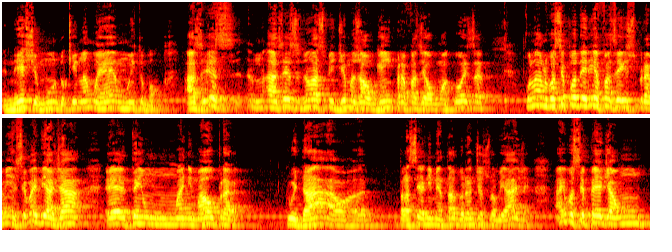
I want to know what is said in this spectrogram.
neste mundo que não é muito bom. Às vezes, às vezes nós pedimos a alguém para fazer alguma coisa Fulano, você poderia fazer isso para mim? Você vai viajar, é, tem um animal para cuidar, para ser alimentado durante a sua viagem. Aí você pede a um,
